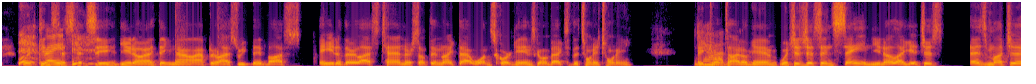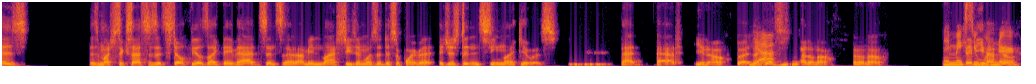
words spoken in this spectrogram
with consistency. Right. You know, I think now after last week, they'd lost eight of their last 10 or something like that, one score games going back to the 2020 Big yeah. 12 title game, which is just insane. You know, like it just, as much as as much success as it still feels like they've had since then. I mean, last season was a disappointment. It just didn't seem like it was that bad, you know. But yeah. I guess I don't know. I don't know. It makes maybe you, you wonder. To,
